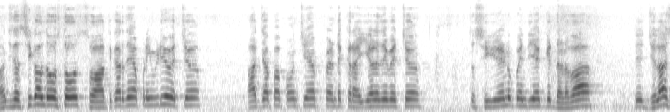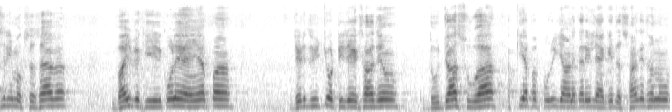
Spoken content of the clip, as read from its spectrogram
ਹਾਂਜੀ, ਸਤਿ ਸ਼੍ਰੀ ਅਕਾਲ ਦੋਸਤੋ, ਸਵਾਗਤ ਕਰਦੇ ਹਾਂ ਆਪਣੀ ਵੀਡੀਓ ਵਿੱਚ। ਅੱਜ ਆਪਾਂ ਪਹੁੰਚੇ ਹਾਂ ਪਿੰਡ ਕਰਾਈ ਵਾਲੇ ਦੇ ਵਿੱਚ। ਤਹਿਸੀਲ ਨੂੰ ਪੈਂਦੀ ਹੈ ਗਿੱਦੜਵਾ ਤੇ ਜ਼ਿਲ੍ਹਾ ਸ਼੍ਰੀ ਮੁਕਤਸਰ ਸਾਹਿਬ। ਬਾਈ ਵਕੀਲ ਕੋਲੇ ਆਏ ਹਾਂ ਆਪਾਂ, ਜਿਹੜੀ ਤੁਸੀਂ ਝੋਟੀ ਦੇਖ ਸਕਦੇ ਹੋ, ਦੂਜਾ ਸੂਆ, ਬਾਕੀ ਆਪਾਂ ਪੂਰੀ ਜਾਣਕਾਰੀ ਲੈ ਕੇ ਦੱਸਾਂਗੇ ਤੁਹਾਨੂੰ।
